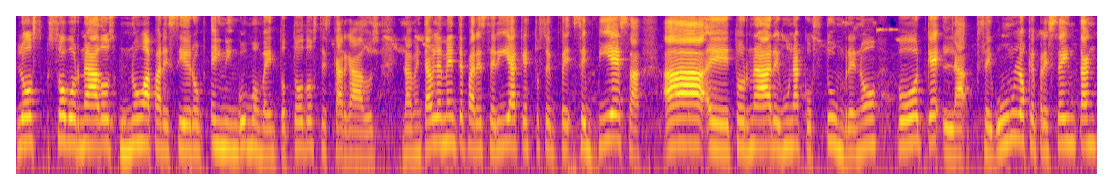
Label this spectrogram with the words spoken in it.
los sobornados no aparecieron en ningún momento, todos descargados. Lamentablemente parecería que esto se, se empieza a eh, tornar en una costumbre, ¿no? Porque la, según lo que presentan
